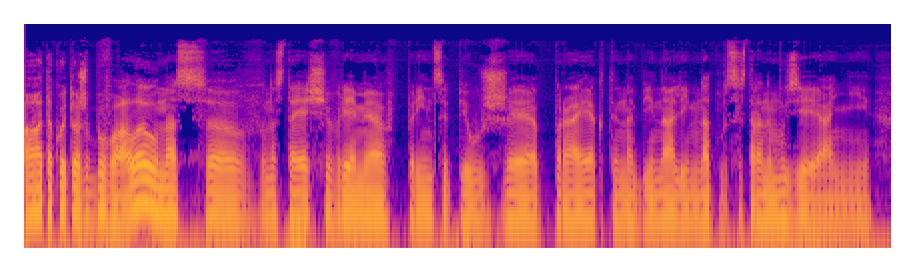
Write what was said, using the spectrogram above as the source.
А, такое тоже бывало. У нас э, в настоящее время, в принципе, уже проекты на биеннале именно со стороны музея, они а,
